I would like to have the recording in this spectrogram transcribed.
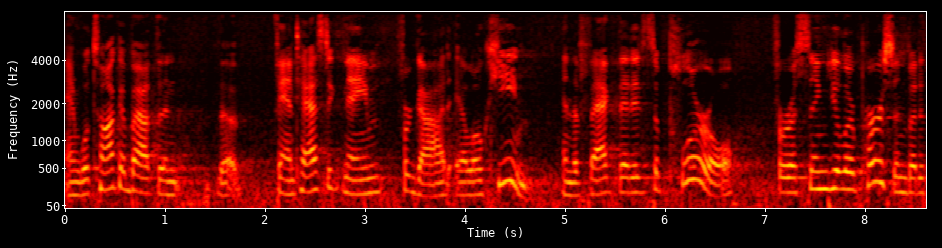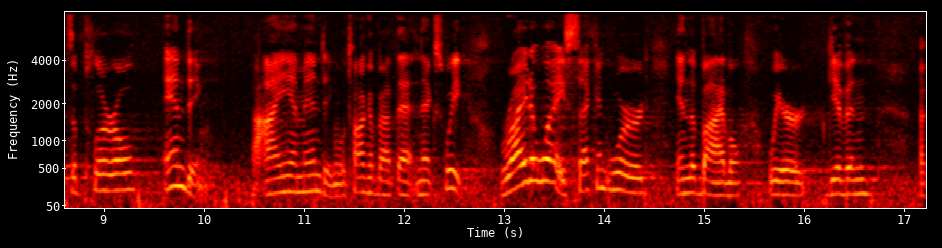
And we'll talk about the, the fantastic name for God, Elohim, and the fact that it's a plural for a singular person, but it's a plural ending. I am ending. We'll talk about that next week. Right away, second word in the Bible, we're given a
